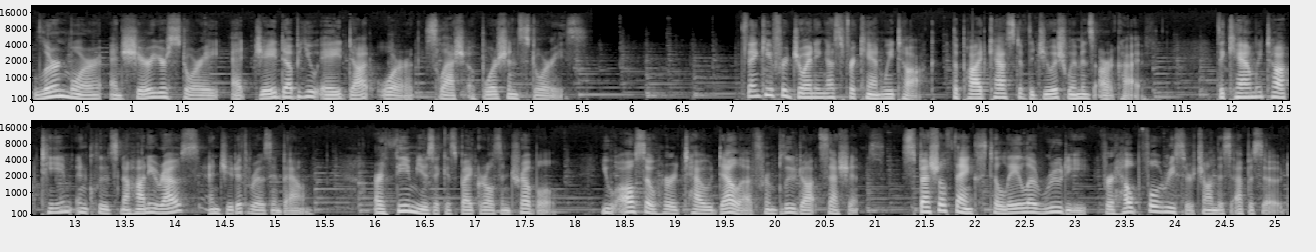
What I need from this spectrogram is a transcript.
Learn more and share your story at jwa.org slash abortion stories. Thank you for joining us for Can We Talk, the podcast of the Jewish Women's Archive. The Can We Talk team includes Nahanni Rous and Judith Rosenbaum. Our theme music is by Girls in Trouble. You also heard Taudella from Blue Dot Sessions. Special thanks to Layla Rudy for helpful research on this episode,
